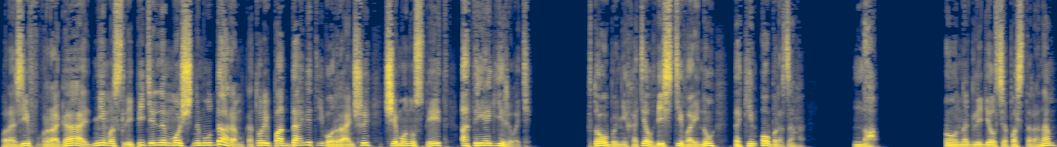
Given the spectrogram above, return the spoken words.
поразив врага одним ослепительным мощным ударом, который подавит его раньше, чем он успеет отреагировать. Кто бы не хотел вести войну таким образом. Но он нагляделся по сторонам,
